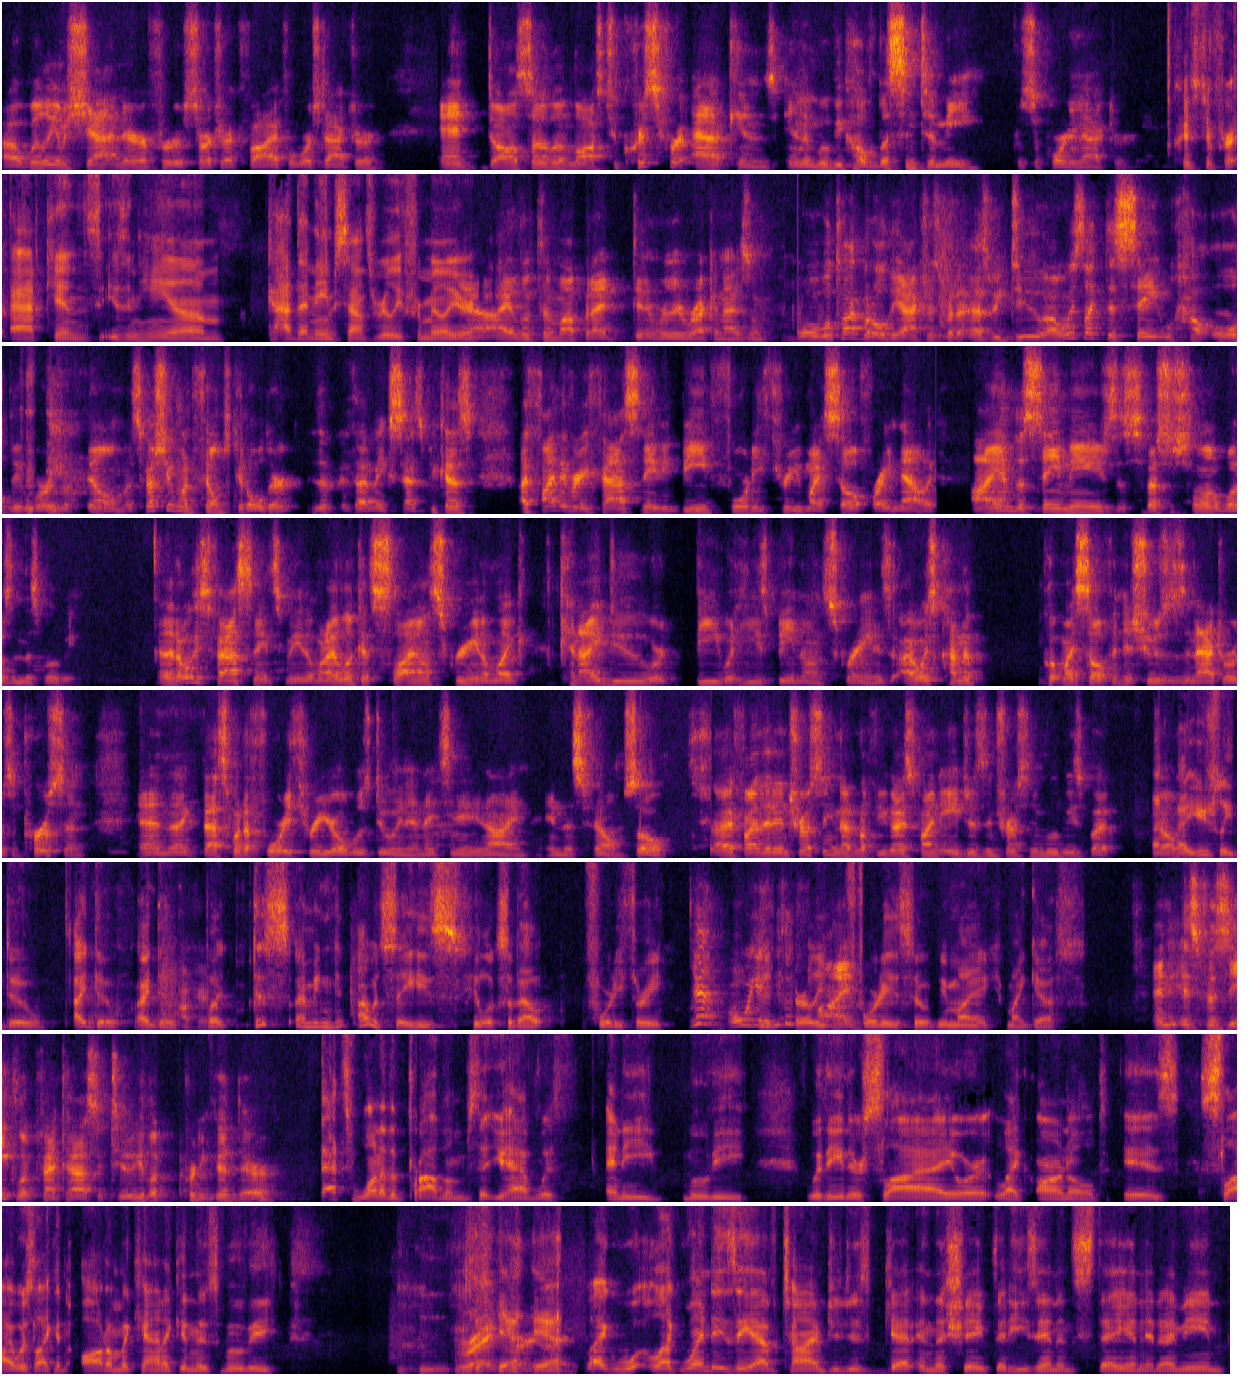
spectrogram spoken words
uh, William Shatner for Star Trek Five for Worst Actor, and Donald Sutherland lost to Christopher Atkins in a movie called Listen to Me for Supporting Actor. Christopher Atkins, isn't he? Um, God, that name sounds really familiar. Yeah, I looked him up and I didn't really recognize him. Well, we'll talk about all the actors, but as we do, I always like to say how old they were in the film, especially when films get older, if that makes sense, because I find it very fascinating being 43 myself right now. Like, I am the same age that Sylvester Stallone was in this movie. And it always fascinates me that when I look at Sly on screen, I'm like, can I do or be what he's being on screen? Is I always kind of put myself in his shoes as an actor, as a person, and like that's what a 43 year old was doing in 1989 in this film. So I find that interesting. I don't know if you guys find ages interesting in movies, but no. I usually do. I do. I do. Okay. But this, I mean, I would say he's he looks about forty three. yeah. Oh yeah, he early fine, forties. So it would be my my guess. and his physique looked fantastic too. He looked pretty good there. That's one of the problems that you have with any movie with either Sly or like Arnold is Sly was like an auto mechanic in this movie. Mm-hmm. Right. yeah. right, yeah. right. Like wh- like when does he have time to just get in the shape that he's in and stay in it? I mean,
